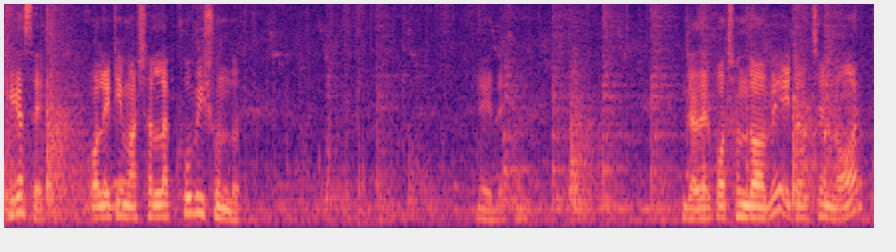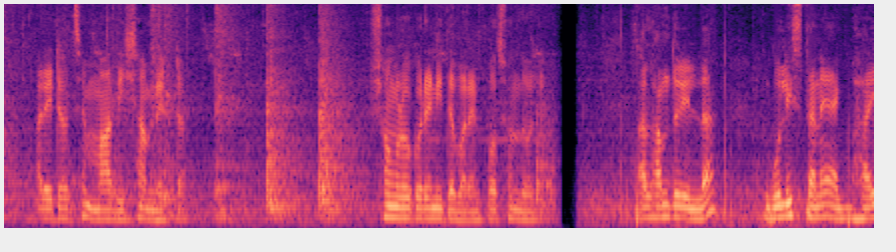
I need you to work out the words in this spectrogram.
ঠিক আছে? কোয়ালিটি মার্শাল্লাহ খুবই সুন্দর। এই দেখেন। যাদের পছন্দ হবে, এটা হচ্ছে নর আর এটা হচ্ছে মাদি সামনেরটা। সংগ্রহ করে নিতে পারেন পছন্দ হলে। আলহামদুলিল্লাহ, গুলিস্তানে এক ভাই,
